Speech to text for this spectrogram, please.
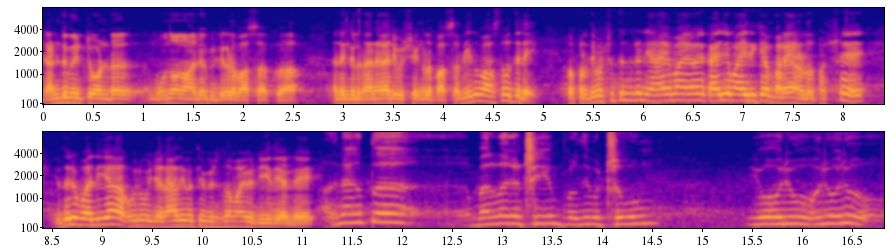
രണ്ട് മിനിറ്റ് കൊണ്ട് മൂന്നോ നാലോ ബില്ലുകൾ പാസ്സാക്കുക അല്ലെങ്കിൽ ധനകാര്യ വിഷയങ്ങൾ പാസ്സാക്കുക ഇത് വാസ്തവത്തിലേ. ഇപ്പൊ പ്രതിപക്ഷത്തിന്റെ ന്യായമായ കാര്യമായിരിക്കാം പറയാനുള്ളത്. പക്ഷേ ഇതൊരു വലിയ ഒരു ജനാധിപത്യ വിരുദ്ധമായ ഒരു രീതിയല്ലേ? അതിനകത്ത് ഭരണകക്ഷിയും പ്രതിപക്ഷവും ഒരു ഒരു ഒരു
